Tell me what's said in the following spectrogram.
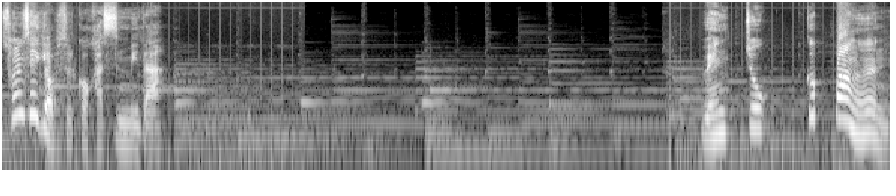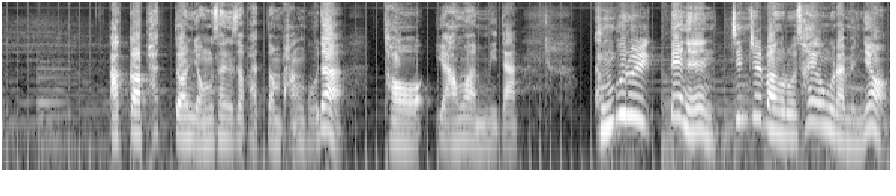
손색이 없을 것 같습니다. 왼쪽 끝방은 아까 봤던 영상에서 봤던 방보다 더 양호합니다. 공부를 때는 찜질방으로 사용을 하면요.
